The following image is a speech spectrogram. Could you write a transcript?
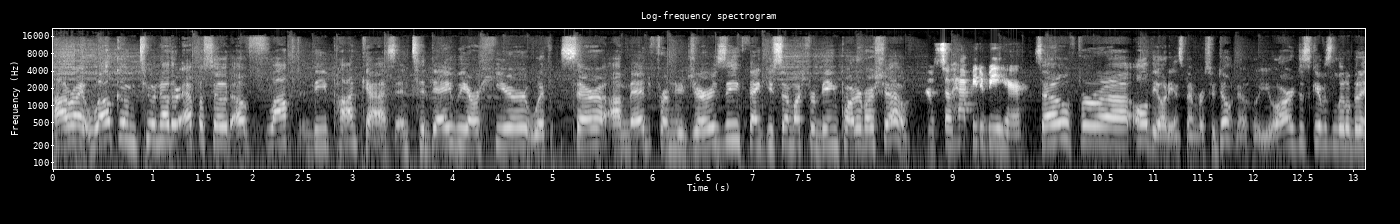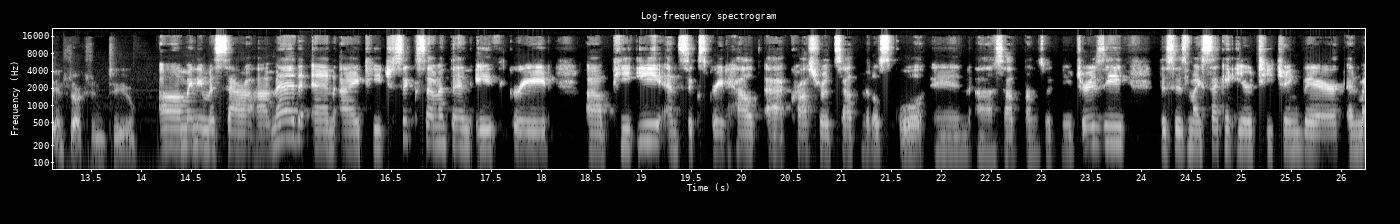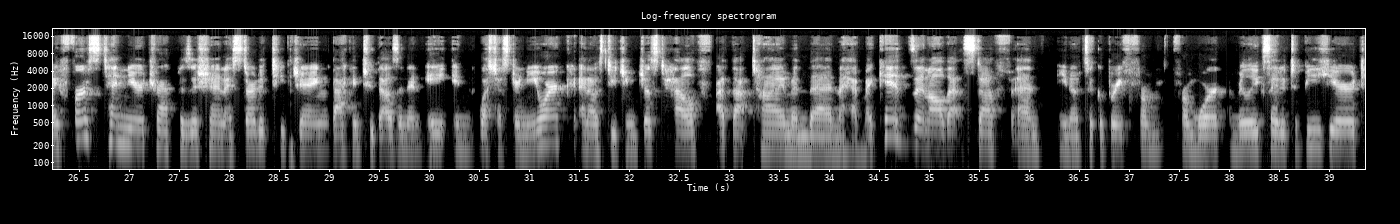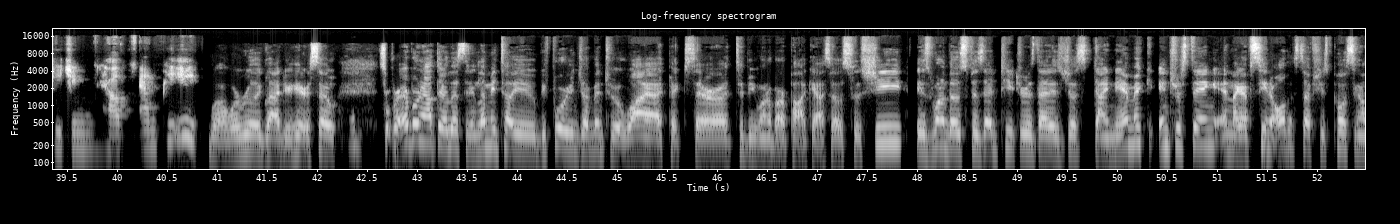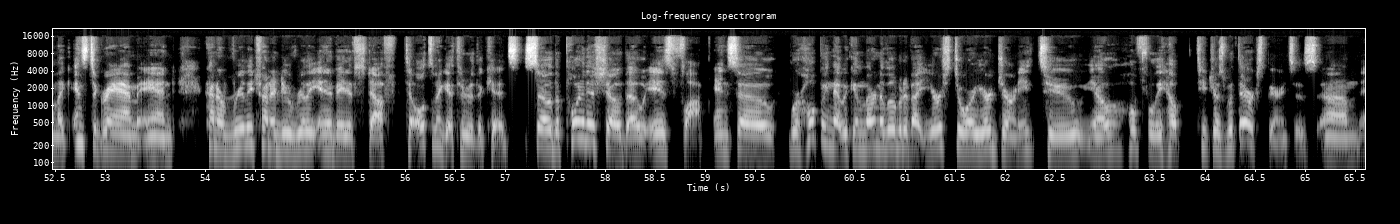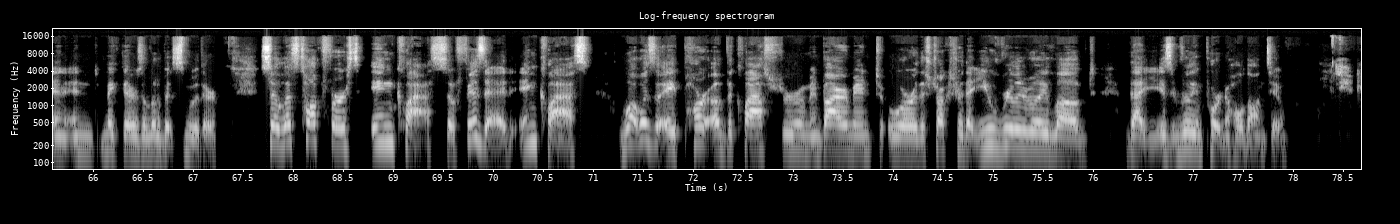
All right, welcome to another episode of Flop the Podcast. And today we are here with Sarah Ahmed from New Jersey. Thank you so much for being part of our show. I'm so happy to be here. So, for uh, all the audience members who don't know who you are, just give us a little bit of introduction to you. Uh, my name is Sarah Ahmed, and I teach sixth, seventh, and eighth grade uh, PE and sixth grade health at Crossroads South Middle School in uh, South Brunswick, New Jersey. This is my second year teaching there, and my first tenure track position. I started teaching back in 2008 in Westchester, New York, and I was teaching just health at that time. And then I had my kids and all that stuff, and you know, took a break from from work. I'm really excited to be here teaching health and PE. Well, we're really glad you're here. So, so for everyone out there listening, let me tell you before we jump into it why I picked Sarah to be one of our podcast hosts. So she is one of those phys ed teachers that is just dynamic, interesting, and like I've seen all the stuff she's posting on like Instagram and kind of really trying to do really innovative stuff to ultimately get through to the kids. So the point of this show though is flop, and so we're hoping that we can learn a little bit about your story, your journey to you know hopefully help teachers with their experiences um, and and make theirs a little bit smoother. So let's talk first in class. So phys ed in class what was a part of the classroom environment or the structure that you really really loved that is really important to hold on to?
